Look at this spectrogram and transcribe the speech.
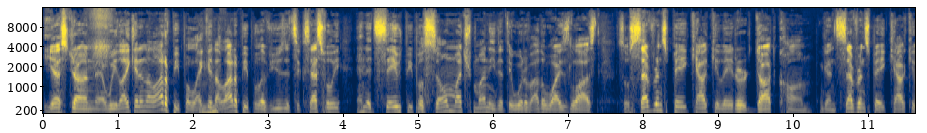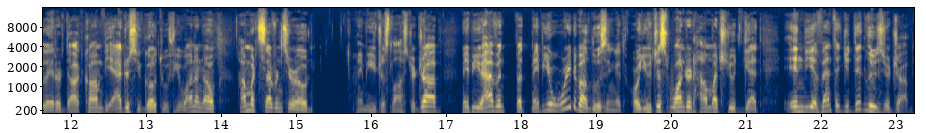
Yes, John, uh, we like it, and a lot of people like mm-hmm. it. A lot of people have used it successfully, and it saved people so much money that they would have otherwise lost. So, severancepaycalculator.com. Again, severancepaycalculator.com, the address you go to if you want to know how much severance you're owed. Maybe you just lost your job, maybe you haven't, but maybe you're worried about losing it, or you just wondered how much you'd get in the event that you did lose your job.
